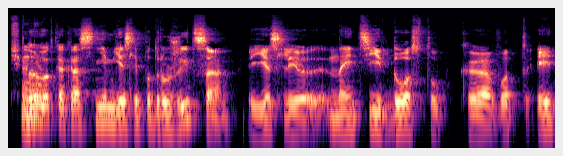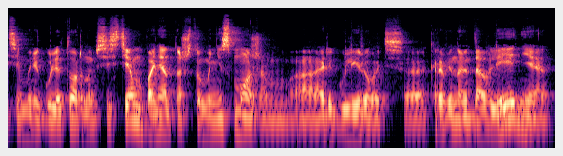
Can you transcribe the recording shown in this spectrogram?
Чего ну нет? вот как раз с ним, если подружиться, если найти доступ к вот этим регуляторным системам, понятно, что мы не сможем а, регулировать э, кровяное давление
